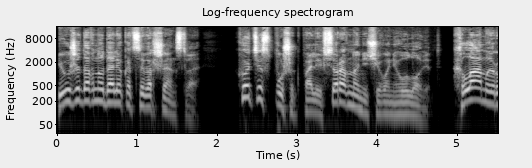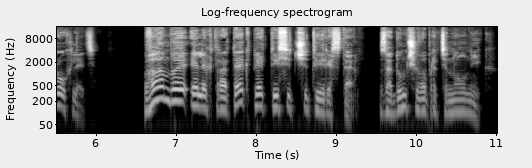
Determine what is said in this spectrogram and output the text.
и уже давно далек от совершенства. Хоть из пушек пали, все равно ничего не уловит. Хлам и рухлядь. «Вам бы Электротек 5400», — задумчиво протянул Ник.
